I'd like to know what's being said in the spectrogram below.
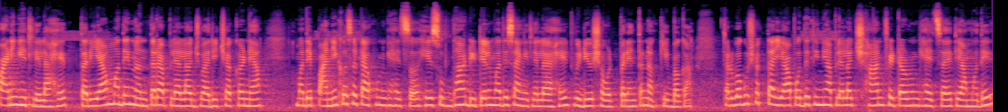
पाणी घेतलेलं आहे. तर यामध्ये नंतर आपल्याला ज्वारीच्या कण्यामध्ये पाणी कसं टाकून घ्यायचं हे सुद्धा डिटेलमध्ये सांगितलेलं आहे. व्हिडिओ शेवटपर्यंत नक्की बघा. तर बघू शकता या पद्धतीने आपल्याला छान फेटाळून घ्यायचं आहे. त्यामध्ये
